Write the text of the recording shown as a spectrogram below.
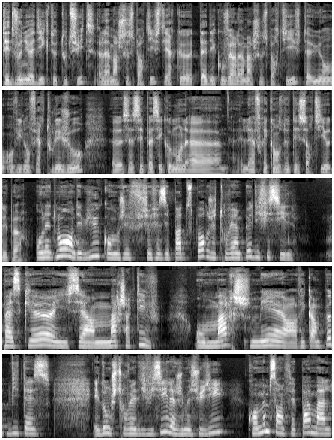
Tu es devenu addict tout de suite à la marche sportive, c'est-à-dire que tu as découvert la marche sportive, tu as eu en, envie d'en faire tous les jours. Euh, ça s'est passé comment la, la, fréquence de tes sorties au départ? Honnêtement, au début, comme je ne faisais pas de sport, j'ai trouvé un peu difficile parce que c'est une marche active. On marche, mais avec un peu de vitesse. Et donc, je trouvais difficile et je me suis dit, quand même, ça en fait pas mal.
